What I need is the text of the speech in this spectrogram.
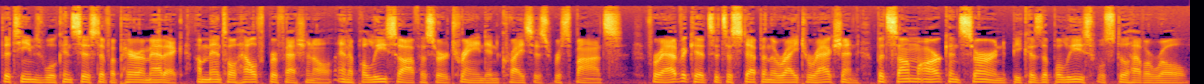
The teams will consist of a paramedic, a mental health professional, and a police officer trained in crisis response. For advocates, it's a step in the right direction, but some are concerned because the police will still have a role.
